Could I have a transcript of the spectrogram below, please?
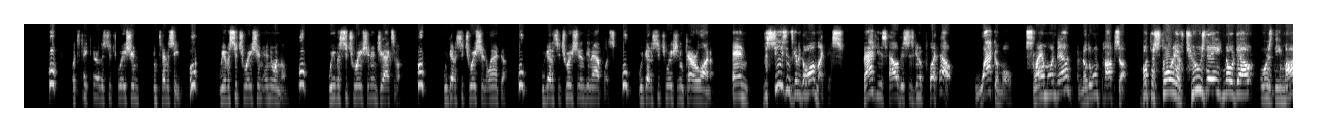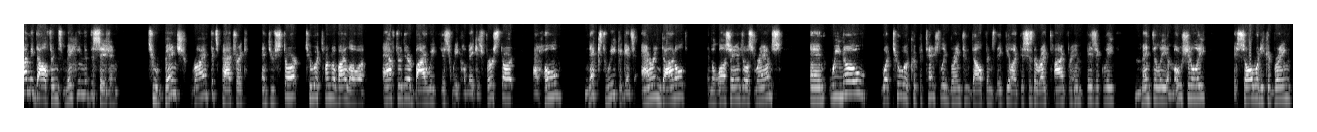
Boop, let's take care of the situation in Tennessee. Boop, we have a situation in New England. Boop, we have a situation in Jacksonville. Boop, we got a situation in Atlanta. Boop, we got a situation in Indianapolis. Boop, we got a situation in Carolina. And the season's going to go on like this. That is how this is going to play out. Whack a mole. Slam one down, another one pops up. But the story of Tuesday, no doubt, was the Miami Dolphins making the decision to bench Ryan Fitzpatrick and to start Tua Tagovailoa after their bye week this week. He'll make his first start at home next week against Aaron Donald and the Los Angeles Rams. And we know what Tua could potentially bring to the Dolphins. They feel like this is the right time for him physically, mentally, emotionally. They saw what he could bring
